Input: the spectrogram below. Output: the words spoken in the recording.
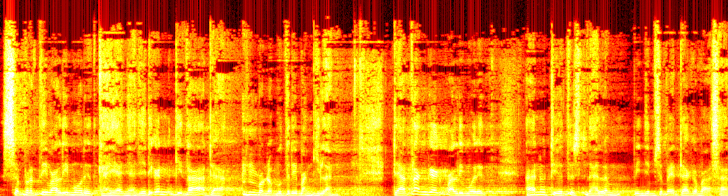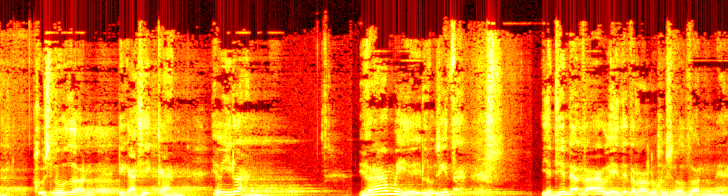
seperti wali murid gayanya. Jadi kan kita ada pondok putri panggilan Datang ke wali murid, anu diutus dalam pinjam sepeda ke pasar. Husnuzon dikasihkan, ya hilang. Ya rame ya lu kita. Ya dia tidak tahu ya itu terlalu husnuzon ya.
